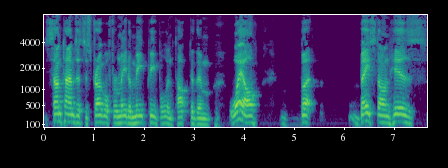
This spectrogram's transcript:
sometimes it's a struggle for me to meet people and talk to them well, but based on his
